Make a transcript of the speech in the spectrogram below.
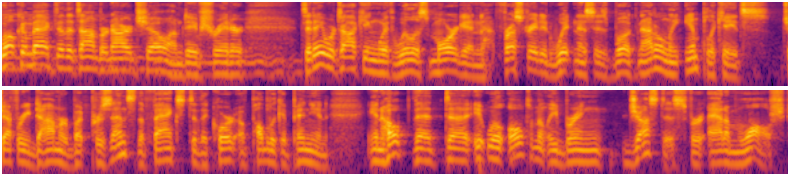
Welcome back to the Tom Barnard Show. I'm Dave Schrader. Today we're talking with Willis Morgan. Frustrated Witness, his book not only implicates Jeffrey Dahmer, but presents the facts to the court of public opinion in hope that uh, it will ultimately bring justice for Adam Walsh.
